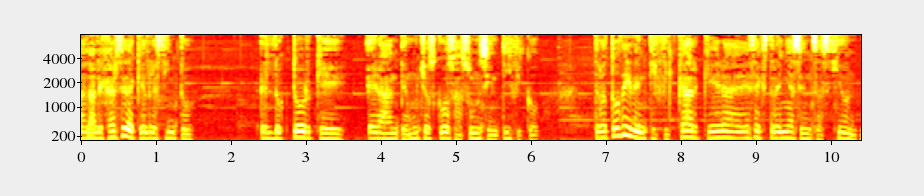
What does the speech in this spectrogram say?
Al alejarse de aquel recinto, el doctor, que era ante muchas cosas un científico, trató de identificar qué era esa extraña sensación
